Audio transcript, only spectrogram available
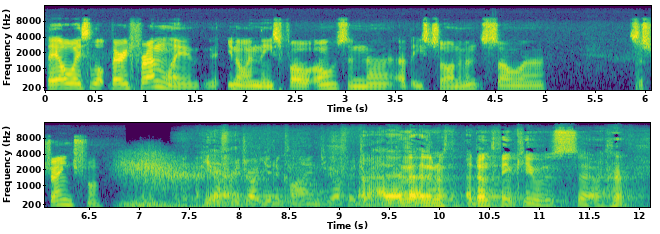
They always look very friendly, you know, in these photos and uh, at these tournaments. So uh, it's a strange one. He offered a draw, you declined. You offered a draw. I, I. I don't. I don't think he was uh,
